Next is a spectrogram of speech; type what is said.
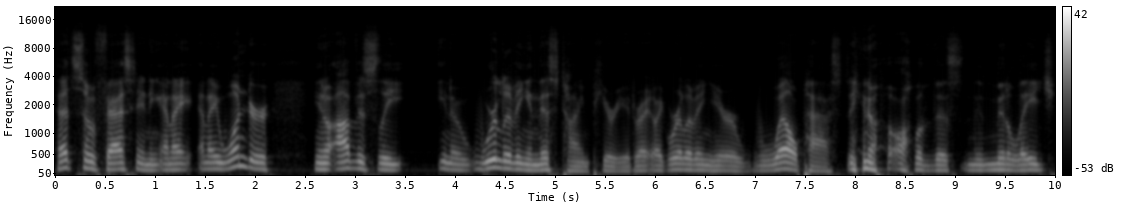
that's so fascinating, and I and I wonder, you know, obviously, you know, we're living in this time period, right? Like we're living here well past, you know, all of this the Middle Age,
